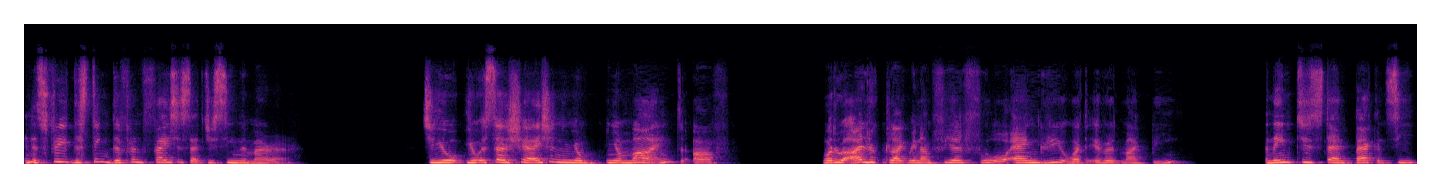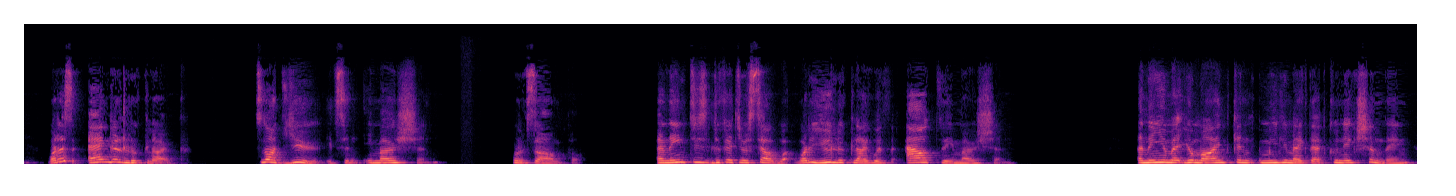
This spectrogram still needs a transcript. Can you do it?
And it's three distinct different faces that you see in the mirror. So your, your association in your, in your mind of what do I look like when I'm fearful or angry or whatever it might be? And then to stand back and see what does anger look like? It's not you, it's an emotion, for example. And then to look at yourself, what, what do you look like without the emotion? And then you make, your mind can immediately make that connection then.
